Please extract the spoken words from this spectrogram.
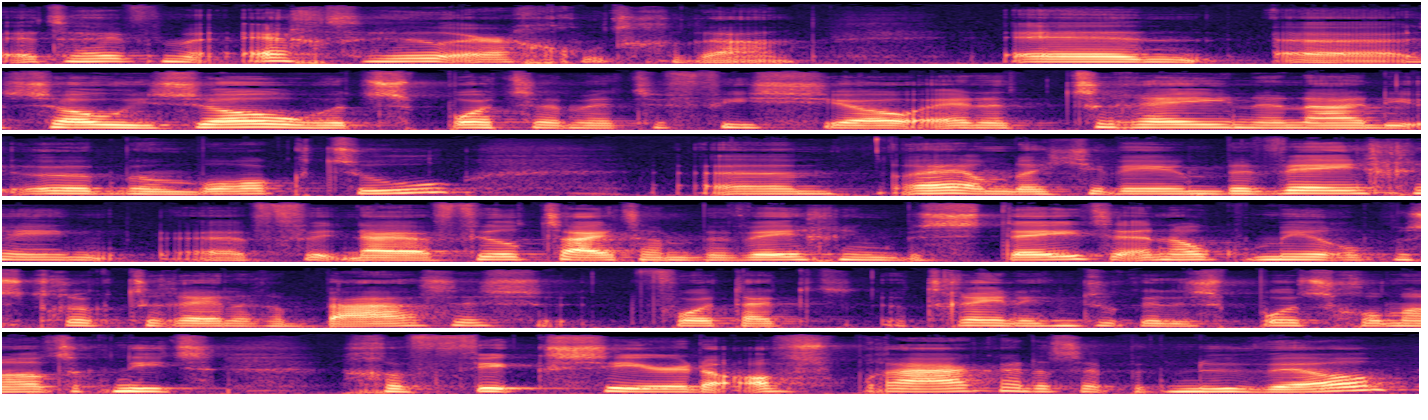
het heeft me echt heel erg goed gedaan. En uh, sowieso het sporten met de fysio en het trainen naar die urban walk toe. Hè, omdat je weer in beweging, uh, nou ja, veel tijd aan beweging besteedt. En ook meer op een structurelere basis. Voor tijd train ik natuurlijk in de sportschool, maar had ik niet gefixeerde afspraken. Dat heb ik nu wel.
